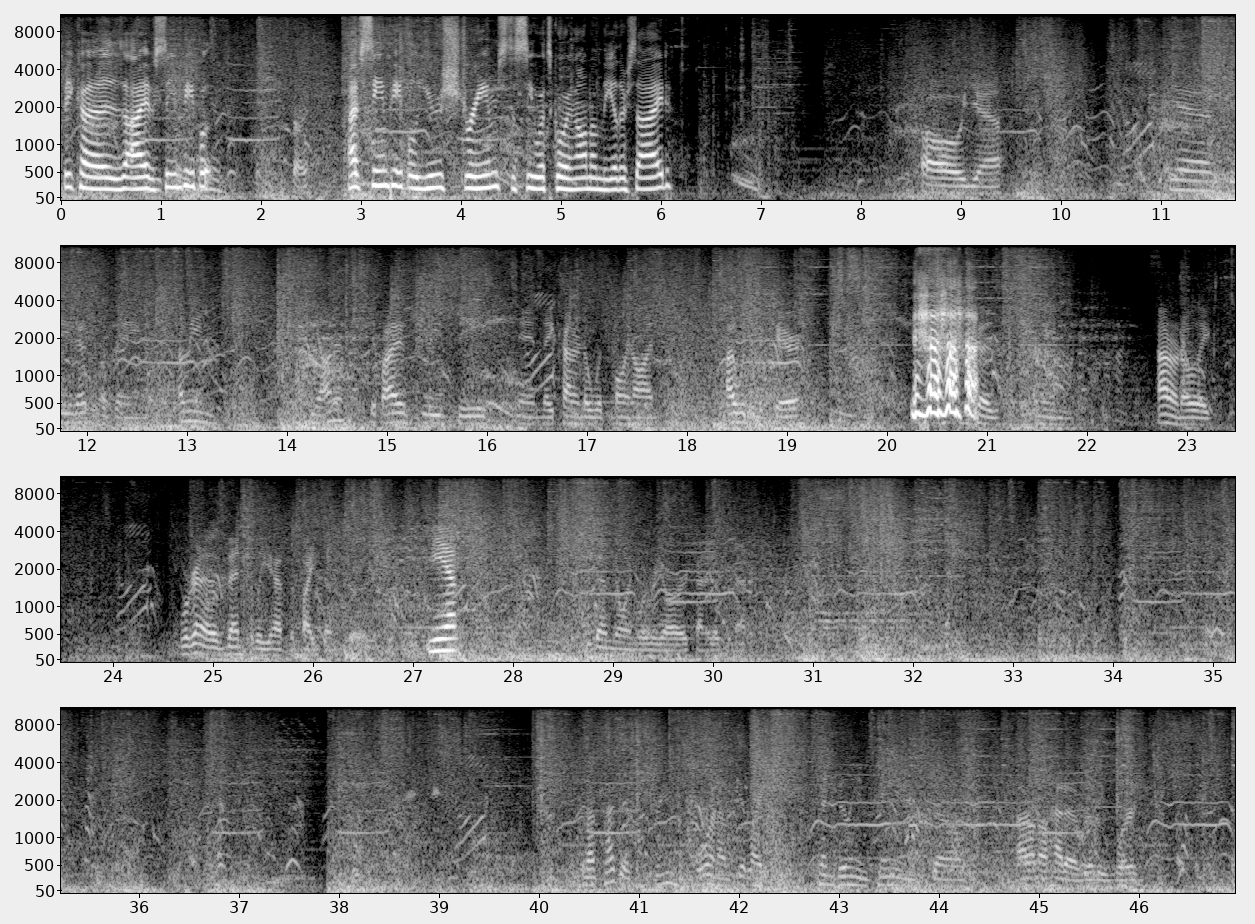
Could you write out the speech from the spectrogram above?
Because I've seen people, Sorry. I've seen people use streams to see what's going on on the other side. Oh. Yeah, I lead Siege and they kind of know what's going on, I wouldn't even care. because I mean, I don't know, like we're gonna eventually have to fight them, so Yep. them knowing where we are kind of doesn't matter. But I've tried to stream before and I would get like 10 billion pings, so I don't know how to really work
